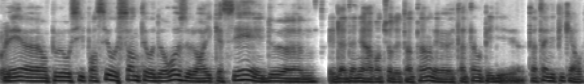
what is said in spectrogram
Oui. Mais euh, on peut aussi penser au San Theodoros de l'oreille cassée et de euh, et de la dernière aventure de Tintin, le Tintin au pays des Tintin et les Picaros.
